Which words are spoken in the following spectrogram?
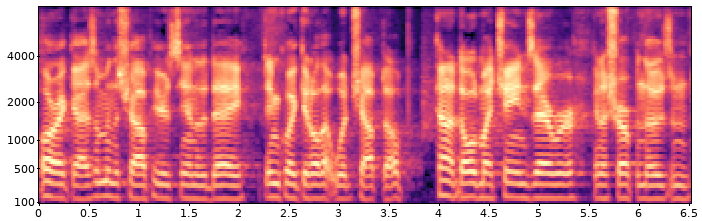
All right, guys, I'm in the shop here. It's the end of the day. Didn't quite get all that wood chopped up. kind of dulled my chains there. We're gonna sharpen those and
